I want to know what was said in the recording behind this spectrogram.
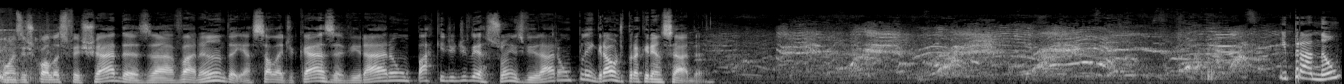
Com as escolas fechadas, a varanda e a sala de casa viraram um parque de diversões, viraram um playground para a criançada. E para não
